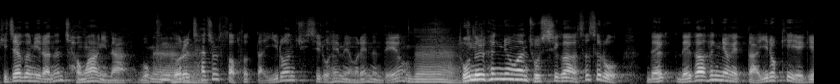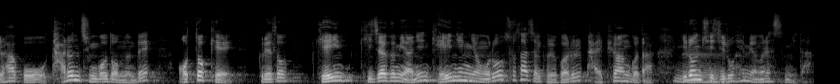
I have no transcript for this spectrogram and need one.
비자금이라는 정황이나 뭐 네. 근거를 찾을 수 없었다 이런 취지로 해명을 했는데요. 네. 돈을 횡령한 조 씨가 스스로 내, 내가 횡령했다 이렇게 얘기를 하고 다른 증거도 없는데 어떻게 그래서 개인 기자금이 아닌 개인 횡령으로 수사자 결과를 발표한 거다 이런 네. 취지로 해명을 했습니다.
